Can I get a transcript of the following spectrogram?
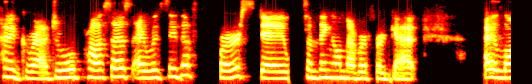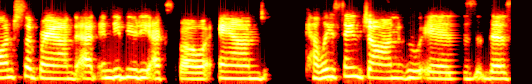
kind of gradual process. I would say the first day, something I'll never forget. I launched the brand at Indie Beauty Expo and Kelly St. John, who is this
